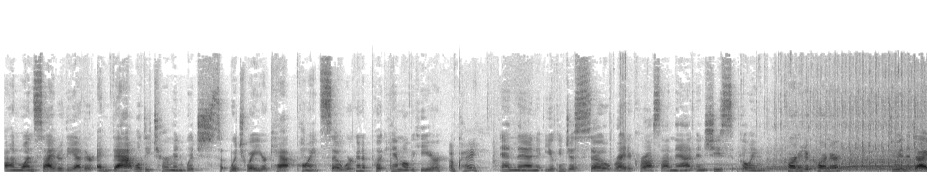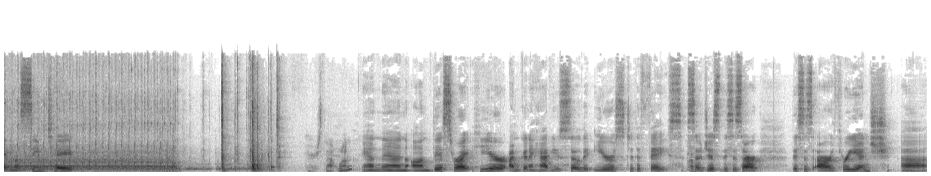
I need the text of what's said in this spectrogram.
on one side or the other, and that will determine which which way your cat points. So we're going to put him over here, Okay. and then you can just sew right across on that, and she's going corner to corner, doing the diagonal seam tape. That one. And then on this right here, I'm going to have you sew the ears to the face. So just this is our this is our three inch uh,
